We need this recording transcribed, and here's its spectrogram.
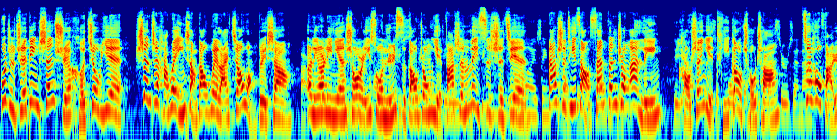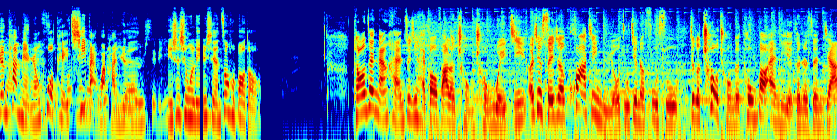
不止决定升学和就业，甚至还会影响到未来交往对象。二零二零年，首尔一所女子高中也发生类似事件，当时提早三分钟按铃，考生也提告求偿，最后法院判每人获赔七百万韩元。民事新闻林玉贤综合报道。同样在南韩，最近还爆发了虫虫危机，而且随着跨境旅游逐渐的复苏，这个臭虫的通报案例也跟着增加。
